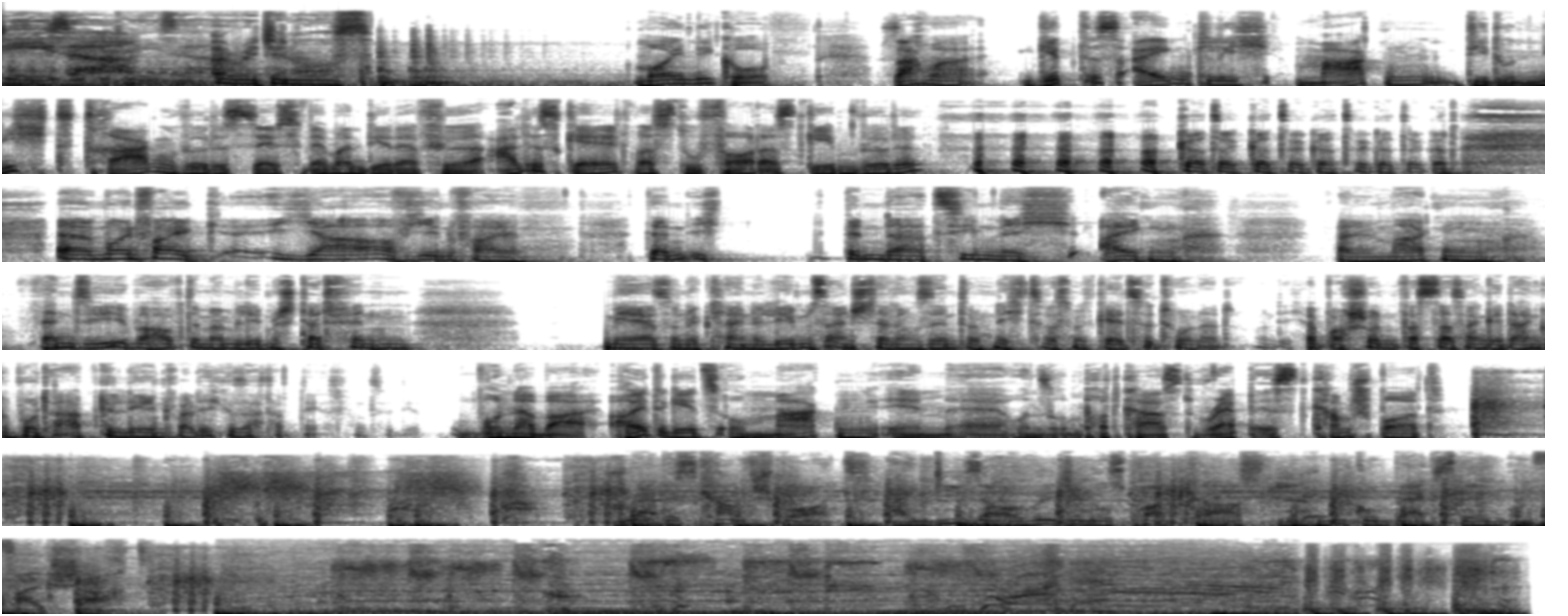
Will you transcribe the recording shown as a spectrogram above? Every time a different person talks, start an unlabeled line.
Dieser Originals.
Moin Nico. Sag mal, gibt es eigentlich Marken, die du nicht tragen würdest, selbst wenn man dir dafür alles Geld, was du forderst, geben würde?
oh Gott, oh Gott, oh Gott, oh Gott, oh Gott. Äh, moin Falk, ja, auf jeden Fall. Denn ich bin da ziemlich eigen, weil Marken, wenn sie überhaupt in meinem Leben stattfinden, mehr so eine kleine Lebenseinstellung sind und nichts, was mit Geld zu tun hat. Und ich habe auch schon, was das angeht, Angebote abgelehnt, weil ich gesagt habe, nee, es funktioniert.
Wunderbar. Heute geht's um Marken in äh, unserem Podcast Rap ist Kampfsport.
Rap ist Kampfsport, ein dieser Originals Podcast mit Nico Backspin und Falk Schacht.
